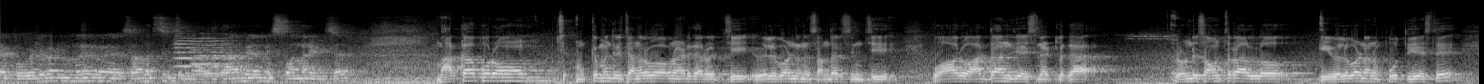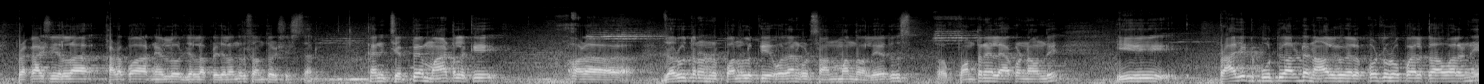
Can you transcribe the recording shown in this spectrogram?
రేపు వెలుగొండను సందర్శించున్నారు. దాని మీద మీ స్పందన ఏంటి సార్? మార్కాపురం ముఖ్యమంత్రి చంద్రబాబు నాయుడు గారు వచ్చి వెలుగొండను సందర్శించి వారు వాగ్దానం చేసినట్లుగా రెండు సంవత్సరాల్లో ఈ వెలుగొండను పూర్తి చేస్తే ప్రకాశం జిల్లా కడప నెల్లూరు జిల్లా ప్రజలందరూ సంతోషిస్తారు. కానీ చెప్పే మాటలకి వాళ్ళ జరుగుతున్న పనులకి ఉదాహరణ కూడా సంబంధం లేదు పొంతనే లేకుండా ఉంది. ఈ ప్రాజెక్టు పూర్తి కావాలంటే నాలుగు వేల కోట్ల రూపాయలు కావాలని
